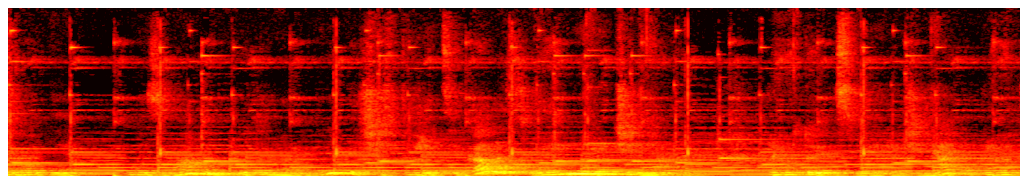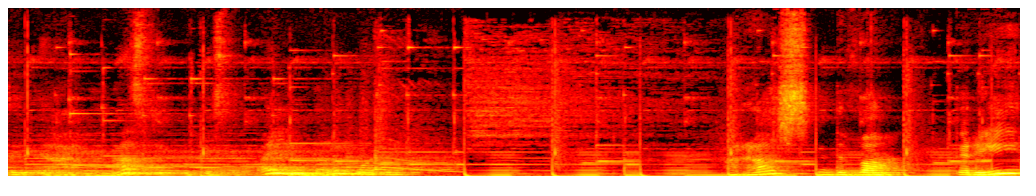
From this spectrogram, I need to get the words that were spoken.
Сьогодні ми з вами будемо робити щось дуже цікаве своїми реченнями. Приготуйте свої рученята, приготуйте гарний настрій і приступаємо до роботи. Раз, два, три,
